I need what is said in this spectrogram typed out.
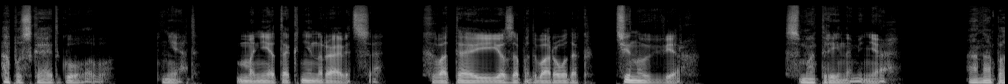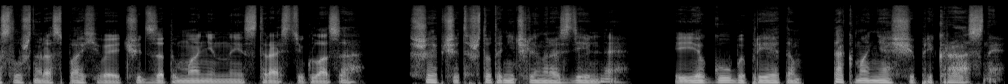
опускает голову. Нет, мне так не нравится. Хватаю ее за подбородок, тяну вверх. Смотри на меня. Она послушно распахивает чуть затуманенные страстью глаза, шепчет что-то нечленораздельное. Ее губы при этом так маняще прекрасны.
